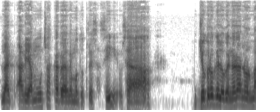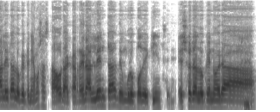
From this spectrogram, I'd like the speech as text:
la- había muchas carreras de Moto 3 así. O sea, yo creo que lo que no era normal era lo que teníamos hasta ahora, carreras lentas de un grupo de 15. Eso era lo que no era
